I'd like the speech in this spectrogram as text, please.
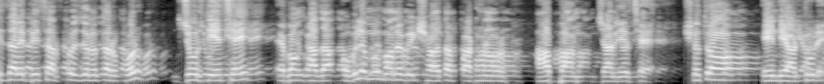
ইসরায়েলের বিচার প্রয়োজনীয়তার উপর জোর দিয়েছে এবং গাজা অবিলম্বে মানবিক সহায়তা পাঠানোর আহ্বান জানিয়েছে। সূত্র ইন্ডিয়া টুডে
